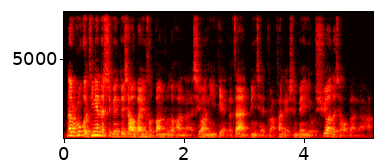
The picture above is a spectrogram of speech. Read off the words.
那如果今天的视频对小伙伴有所帮助的话呢，希望你点个赞，并且转发给身边有需要的小伙伴们哈。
